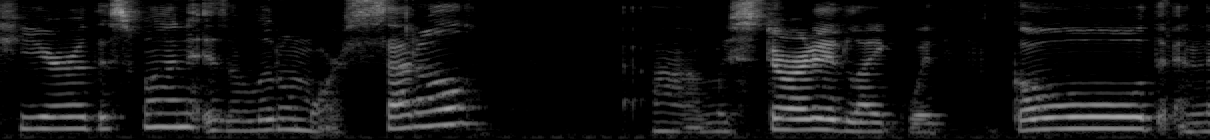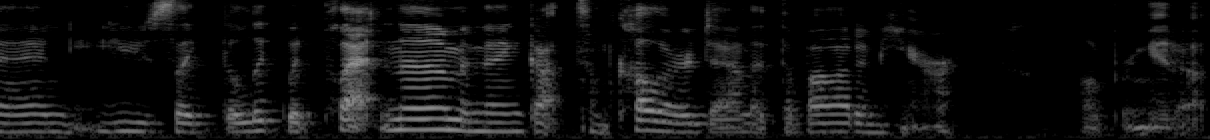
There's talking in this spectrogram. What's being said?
Here. This one is a little more subtle. Um, we started like with gold and then used like the liquid platinum and then got some color down at the bottom here. I'll bring it up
